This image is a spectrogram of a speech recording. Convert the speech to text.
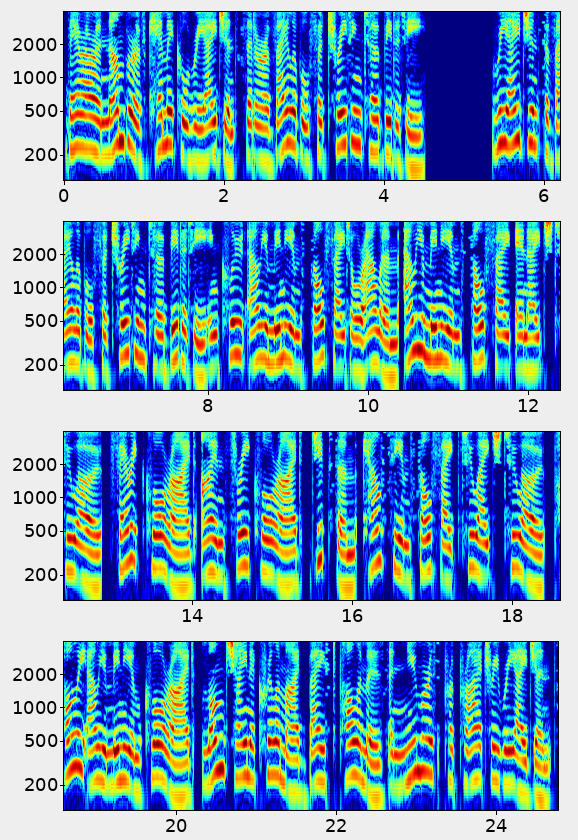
There are a number of chemical reagents that are available for treating turbidity. Reagents available for treating turbidity include aluminium sulfate or alum, aluminium sulfate NH2O, ferric chloride, iron 3 chloride, gypsum, calcium sulfate 2H2O, polyaluminium chloride, long-chain acrylamide-based polymers and numerous proprietary reagents.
